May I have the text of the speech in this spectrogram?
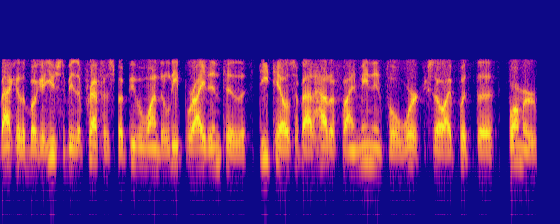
back of the book. It used to be the preface, but people wanted to leap right into the details about how to find meaningful work. So I put the former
